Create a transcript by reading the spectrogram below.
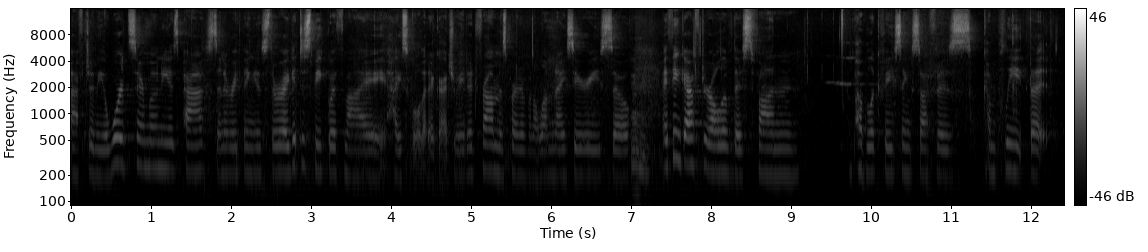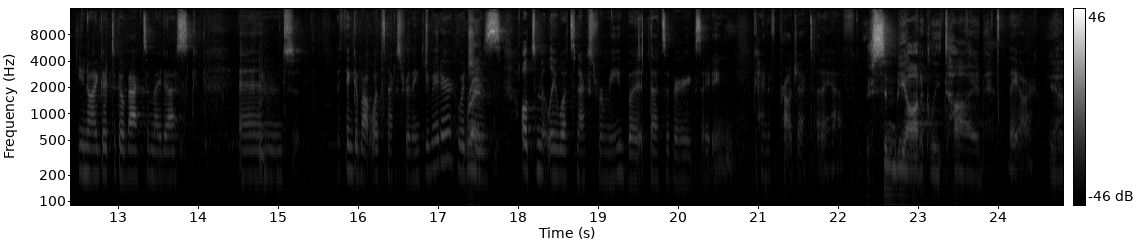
after the award ceremony is passed and everything is through, I get to speak with my high school that I graduated from as part of an alumni series. So I think after all of this fun public facing stuff is complete, that you know I get to go back to my desk and think about what's next for the incubator, which Right. is ultimately what's next for me. But that's a very exciting kind of project that I have. they're symbiotically tied. They are. Yeah.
